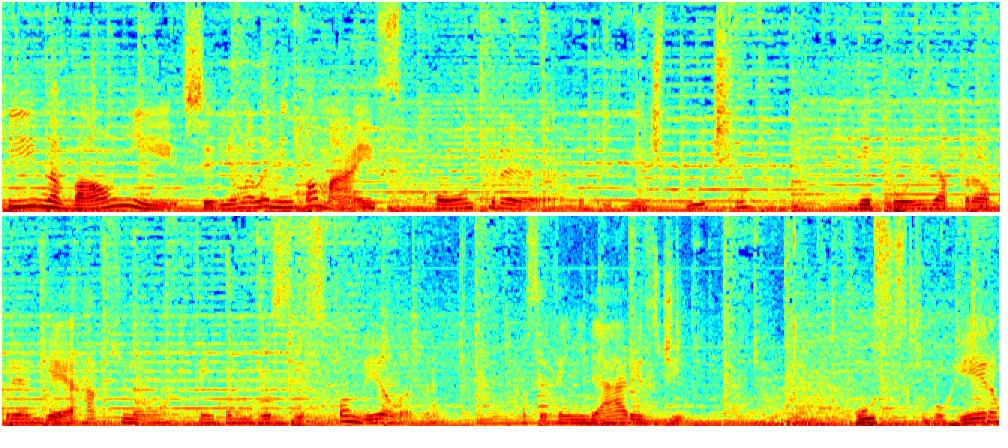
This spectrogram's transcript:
que Navalny seria um elemento a mais contra o presidente Putin depois da própria guerra que não tem como você escondê-la. Né? Você tem milhares de russos que morreram,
